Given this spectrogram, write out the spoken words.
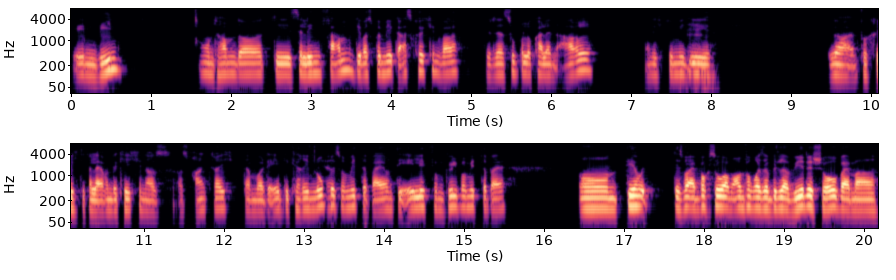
in Wien und haben da die Celine Pham, die was bei mir Gastköchin war, die hat ein super Lokal in Arles, eigentlich für mich die, ja, einfach richtig leibende Köchin aus, aus Frankreich. Dann war die, die Karim Lopez war mit dabei und die Elif vom Gül war mit dabei. Und die, das war einfach so, am Anfang war es ein bisschen eine weirde Show, weil man,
